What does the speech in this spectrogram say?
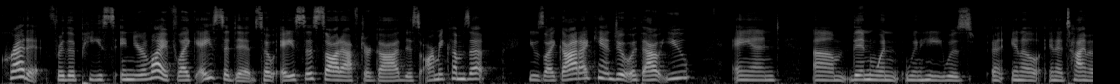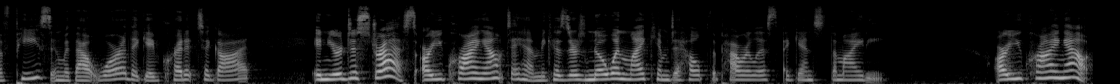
credit for the peace in your life like Asa did? So Asa sought after God. This army comes up he was like, God, I can't do it without you. And um, then when when he was uh, in a in a time of peace and without war, they gave credit to God. In your distress, are you crying out to him because there's no one like him to help the powerless against the mighty? Are you crying out,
